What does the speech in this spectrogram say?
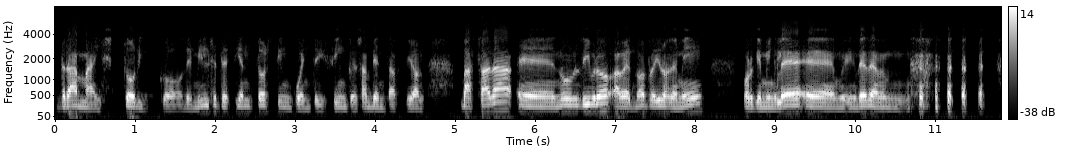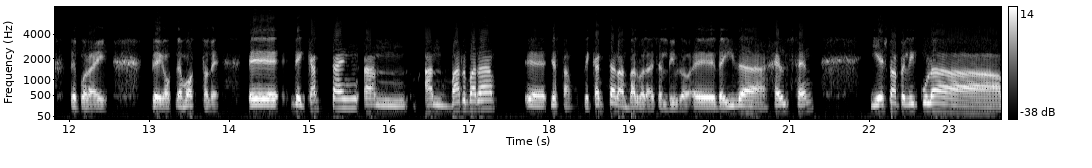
drama histórico de 1755, esa ambientación, basada en un libro, a ver, no reíros de mí, porque mi inglés, eh, de por ahí, de, de Móstoles. Eh, de Captain and, and Bárbara, eh, ya está, de Captain and Bárbara es el libro, eh, de Ida Helsen, y es una película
